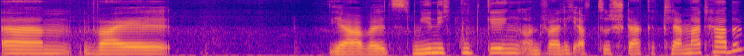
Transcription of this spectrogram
ähm, weil ja, weil es mir nicht gut ging und weil ich auch zu stark geklammert habe.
